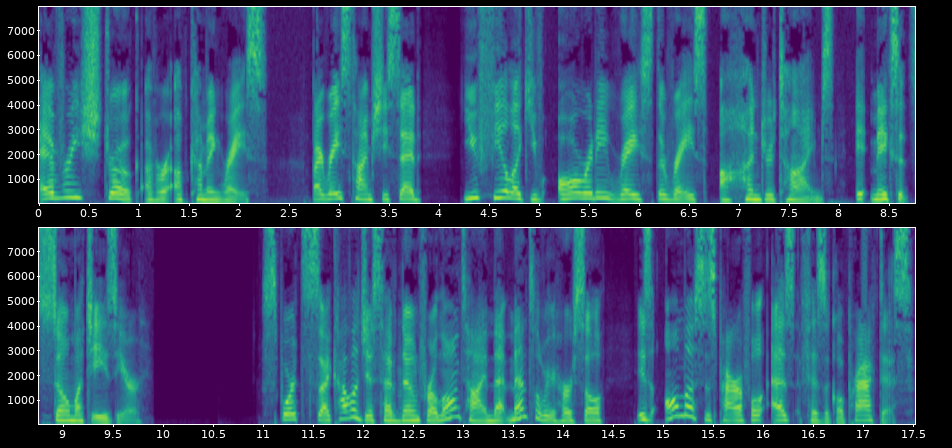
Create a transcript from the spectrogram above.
every stroke of her upcoming race. By race time, she said, You feel like you've already raced the race a hundred times. It makes it so much easier. Sports psychologists have known for a long time that mental rehearsal is almost as powerful as physical practice.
